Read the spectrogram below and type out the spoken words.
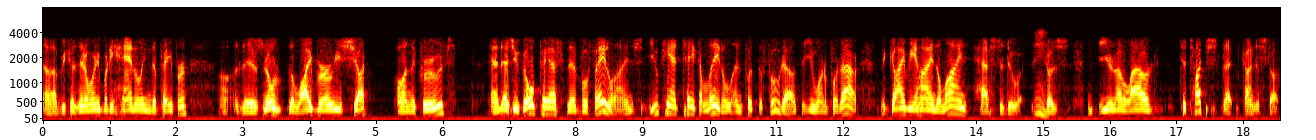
uh, because they don't want anybody handling the paper. Uh, there's no the library's shut on the cruise, and as you go past the buffet lines, you can't take a ladle and put the food out that you want to put out. The guy behind the line has to do it because you're not allowed to touch that kind of stuff.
